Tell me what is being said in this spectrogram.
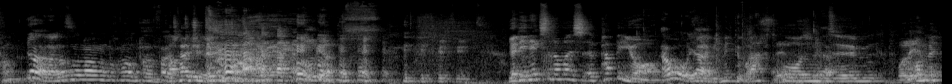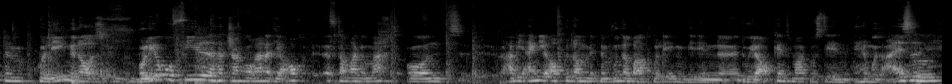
kommt. Ja, dann lassen wir noch mal ein paar falsche Töne. Ja, die nächste Nummer ist äh, Papillon. Oh, ja. Die habe ich mitgebracht. Und ähm, auch mit einem Kollegen, genau. Bolero viel hat Django Reinhardt ja auch öfter mal gemacht. Und äh, habe ich eigentlich aufgenommen mit einem wunderbaren Kollegen, den äh, du ja auch kennst, Markus, den Helmut Eisel. Mhm.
